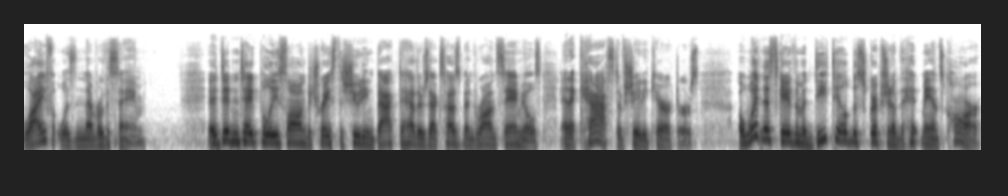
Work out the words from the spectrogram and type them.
life was never the same. It didn't take police long to trace the shooting back to Heather's ex husband, Ron Samuels, and a cast of shady characters. A witness gave them a detailed description of the hitman's car,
